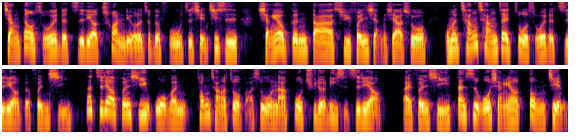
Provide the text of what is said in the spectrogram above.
讲到所谓的资料串流的这个服务之前，其实想要跟大家去分享一下，说我们常常在做所谓的资料的分析。那资料分析，我们通常的做法是我拿过去的历史资料来分析，但是我想要洞见。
